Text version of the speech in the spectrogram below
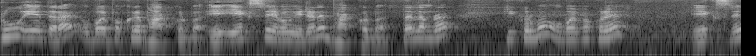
টু এ দ্বারা উভয় পক্ষে ভাগ করবা। এই এক্স রে এবং এটারে ভাগ করবা। তাহলে আমরা কি করব? উভয় পক্ষে এক্স রে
